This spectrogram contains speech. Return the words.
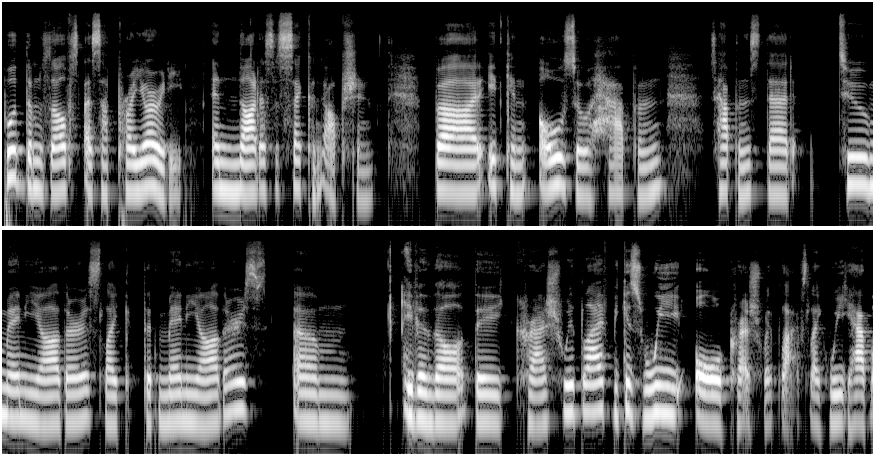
put themselves as a priority and not as a second option. But it can also happen, it happens that too many others, like that many others, um, even though they crash with life because we all crash with lives. Like we have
